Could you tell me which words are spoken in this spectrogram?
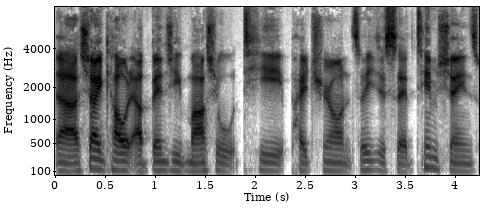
uh, Shane Cole, our Benji Marshall tier Patreon. So he just said, Tim Sheens,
